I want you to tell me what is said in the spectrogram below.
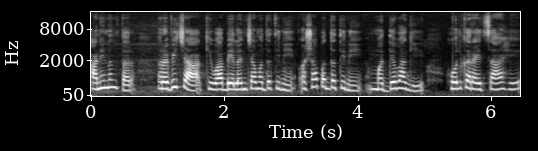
आणि नंतर रवीच्या किंवा बेलनच्या मदतीने अशा पद्धतीने मध्यभागी होल करायचा आहे.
